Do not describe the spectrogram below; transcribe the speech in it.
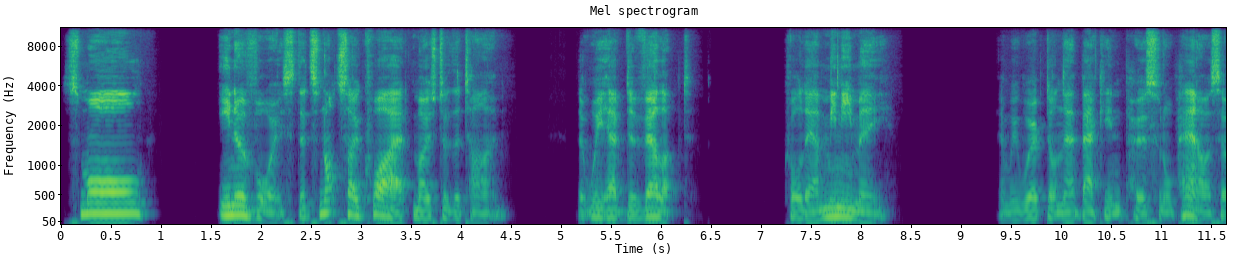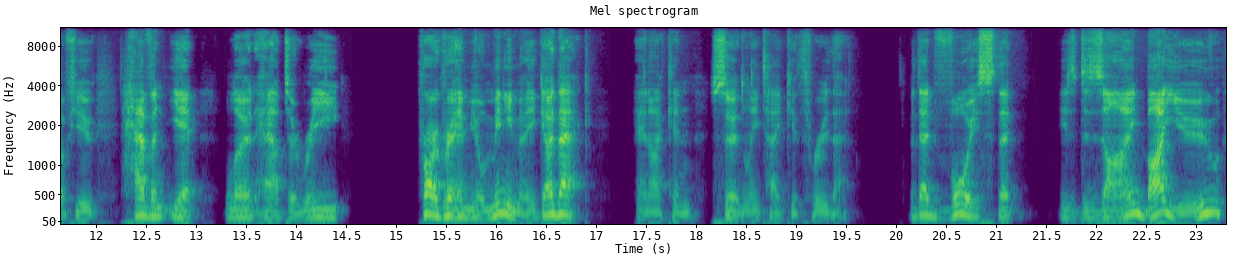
small inner voice that's not so quiet most of the time that we have developed called our mini me. And we worked on that back in personal power. So if you haven't yet learned how to reprogram your mini me, go back and I can certainly take you through that. But that voice that is designed by you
